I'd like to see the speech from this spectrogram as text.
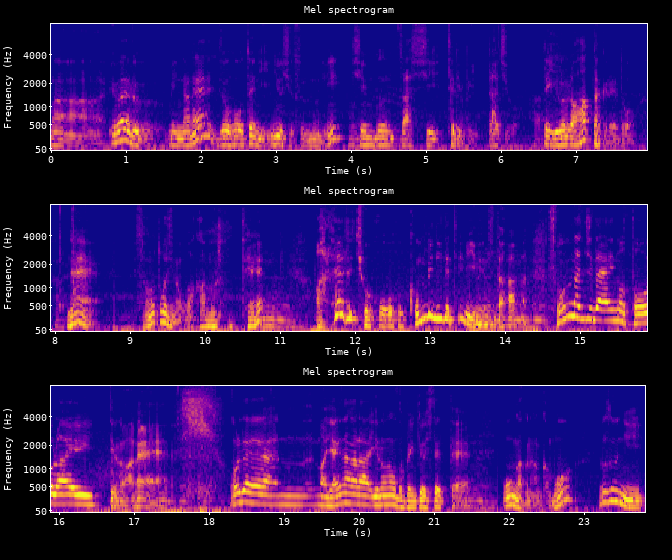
まあいわゆるみんなね情報を手に入手するのに新聞雑誌テレビラジオっていろいろあったけれど、ねえその当時の若者って、あらゆる情報をコンビニで手に入れてた、そんな時代の到来っていうのはね、これで、うんまあ、やりながらいろんなこと勉強してって、音楽なんかも要するに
